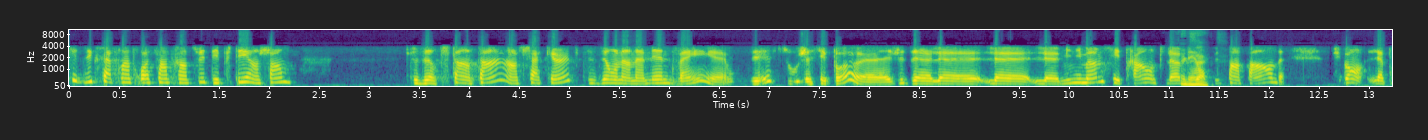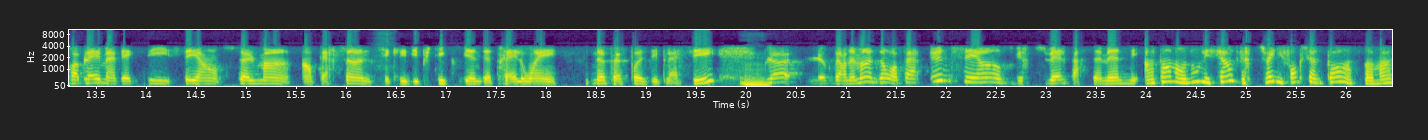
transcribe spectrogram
qui dit que ça prend 338 députés en chambre. Je veux dire, tu t'entends entre chacun, puis tu dis on en amène 20 euh, ou 10 ou je sais pas. Euh, je veux dire, le, le, le minimum, c'est 30, là, mais on peut s'entendre. Puis bon, le problème avec des séances seulement en personne, c'est que les députés qui viennent de très loin ne peuvent pas se déplacer. Mhm. Là, le gouvernement a dit on va faire une séance virtuelle par semaine. Mais entendons-nous, les séances virtuelles, ils fonctionnent pas en ce moment.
